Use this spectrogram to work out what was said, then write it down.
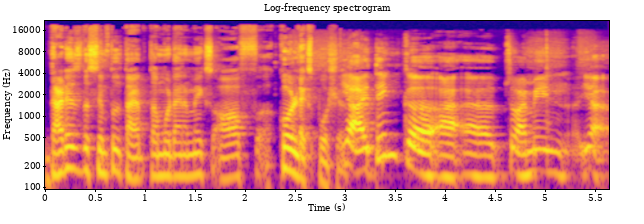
that is the simple th- thermodynamics of uh, cold exposure Yeah, I think. Uh, uh, uh, so I mean, yeah,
